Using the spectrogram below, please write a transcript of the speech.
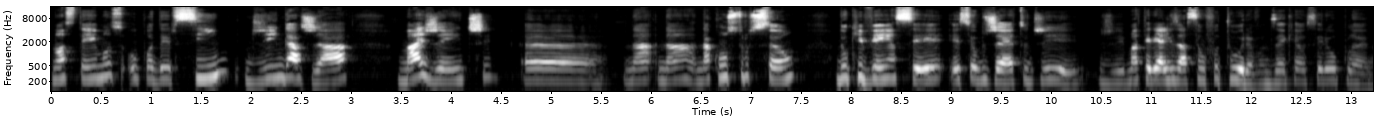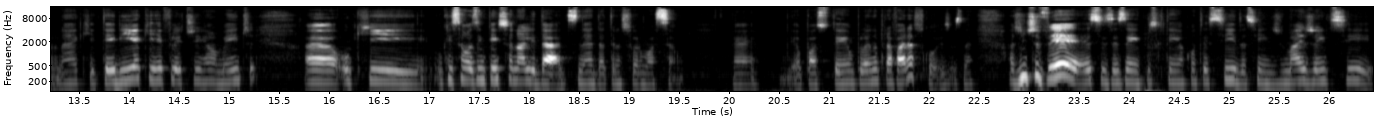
nós temos o poder sim de engajar mais gente uh, na, na, na, construção do que vem a ser esse objeto de, de materialização futura, vamos dizer que é seria o plano, né? que teria que refletir realmente uh, o, que, o que são as intencionalidades né, da transformação. Né? Eu posso ter um plano para várias coisas. Né? A gente vê esses exemplos que têm acontecido, assim, de mais gente se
